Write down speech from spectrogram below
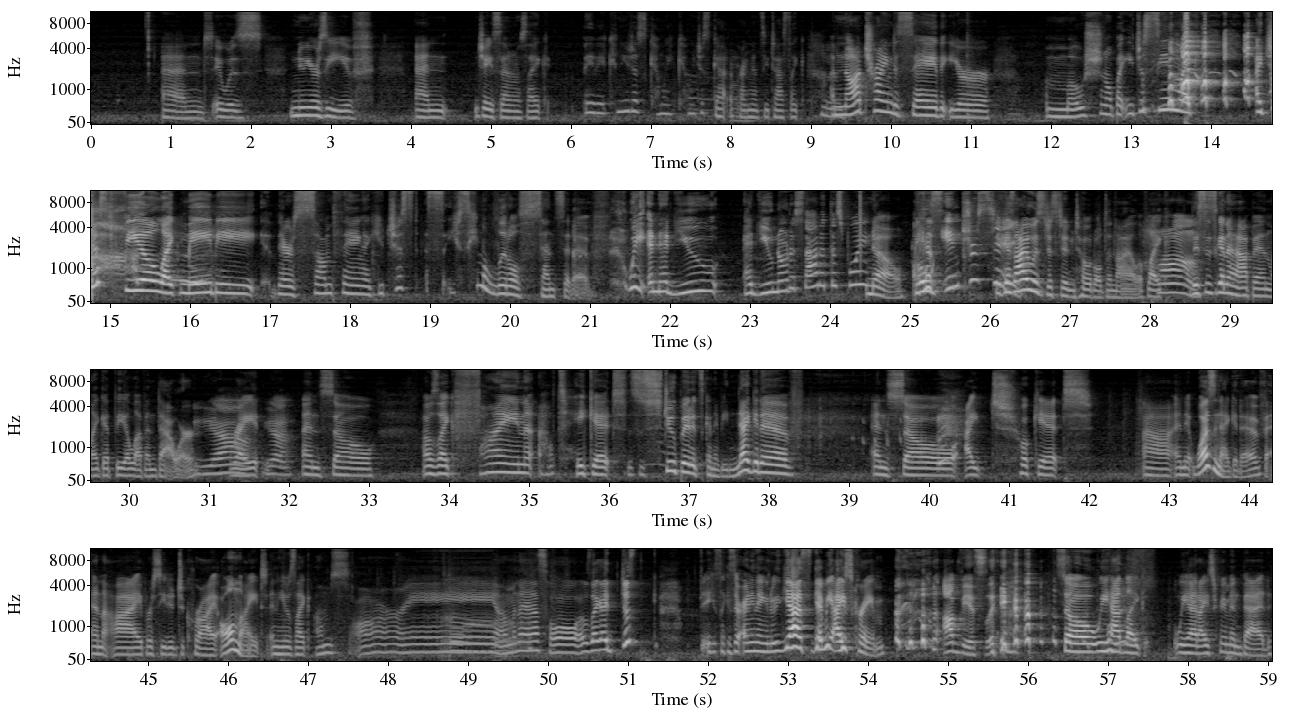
and it was New Year's Eve, and Jason was like, "Baby, can you just can we can we just get a oh. pregnancy test? Like, hmm. I'm not trying to say that you're emotional, but you just seem like I just feel like maybe there's something like you just you seem a little sensitive. Wait, and had you had you noticed that at this point? No, oh, Because interesting. because I was just in total denial of like Huh. this is gonna happen like at the eleventh hour. Yeah. Right. Yeah. And so I was like, fine, I'll take it. This is stupid. It's gonna be negative. And so I took it, uh, and it was negative, and I proceeded to cry all night. And he was like, "I'm sorry, I'm an asshole." I was like, "I just." He's like, "Is there anything?" Can do?" Yes, get me ice cream. Obviously. So we had like we had ice cream in bed,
